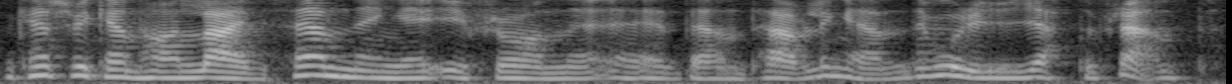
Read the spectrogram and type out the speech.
Då kanske vi kan ha en livesändning ifrån eh, den tävlingen. Det vore ju jättefränt.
